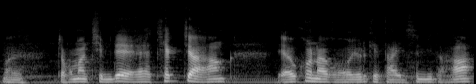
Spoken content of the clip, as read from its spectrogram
뭐 조그만 침대, 책장, 에어컨하고 이렇게 다 있습니다.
